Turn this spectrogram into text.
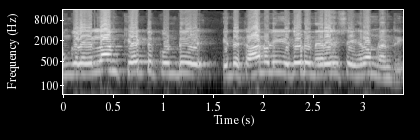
உங்களை எல்லாம் கேட்டுக்கொண்டு இந்த காணொலியை இதோடு நிறைவு செய்கிறோம். நன்றி.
